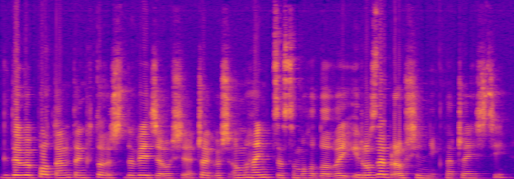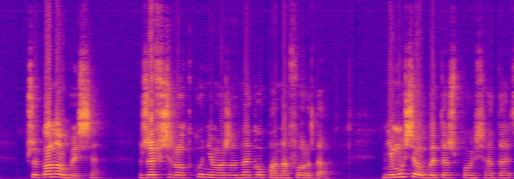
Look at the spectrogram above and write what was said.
Gdyby potem ten ktoś dowiedział się czegoś o mechanice samochodowej i rozebrał silnik na części, przekonałby się, że w środku nie ma żadnego pana Forda. Nie musiałby też posiadać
